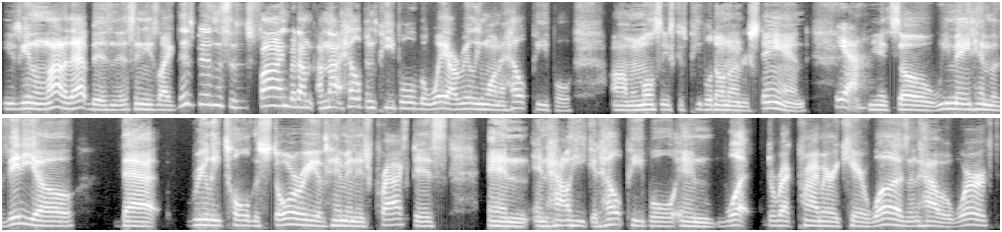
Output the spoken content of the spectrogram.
he was getting a lot of that business and he's like this business is fine but i'm, I'm not helping people the way i really want to help people um, and mostly it's because people don't understand yeah. and so we made him a video that really told the story of him and his practice and and how he could help people and what direct primary care was and how it worked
